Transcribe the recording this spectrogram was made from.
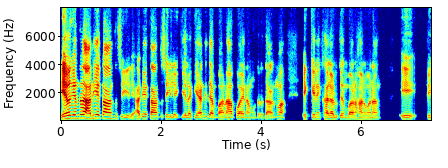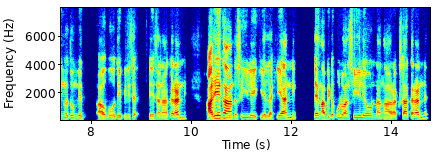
ඒ වගේම තමයි අරියකාන්ත සීලය. අරියකාන්ත සීලය කියලා කියන්නේ දැන් බණ අහපු අය නම් හොඳට දන්නවා. එක්කෙනෙක් හරි අලුතෙන් බණ අහනවා නම් ඒ පින්වතුන්ගේ අවබෝධය පිණිස දේශනා කරන්නේ අරියකාන්ත සීලය කියලා කියන්නේ දැන් අපිට පුළුවන් සීලය ඕනනම් ආරක්ෂා කරන්න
